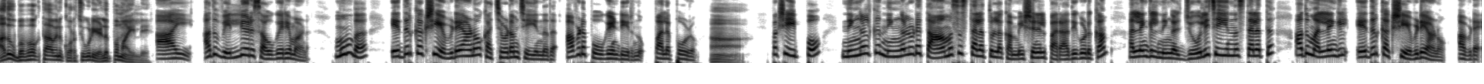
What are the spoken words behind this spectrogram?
അത് ഉപഭോക്താവിന് കുറച്ചുകൂടി എളുപ്പമായില്ലേ? ആയി. അത് വലിയൊരു സൗകര്യമാണ്. മുമ്പ് എതിർകക്ഷി എവിടെയാണോ കച്ചവടം ചെയ്യുന്നത് അവിടെ പോകേണ്ടിയിരുന്നു പലപ്പോഴും. പക്ഷെ ഇപ്പോ നിങ്ങൾക്ക് നിങ്ങളുടെ താമസ സ്ഥലത്തുള്ള കമ്മീഷനിൽ പരാതി കൊടുക്കാം അല്ലെങ്കിൽ നിങ്ങൾ ജോലി ചെയ്യുന്ന സ്ഥലത്ത് അതുമല്ലെങ്കിൽ എതിർകക്ഷി എവിടെയാണോ അവിടെ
